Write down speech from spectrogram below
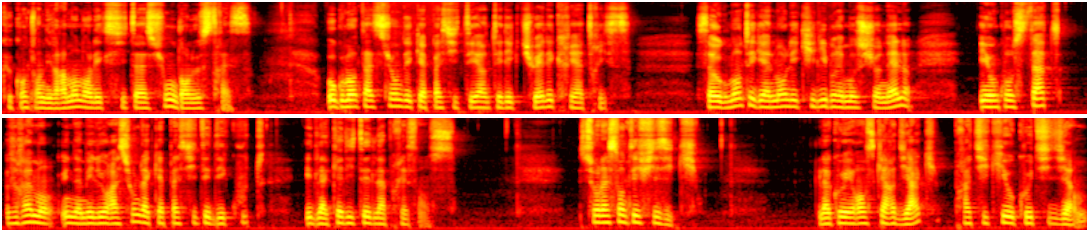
que quand on est vraiment dans l'excitation ou dans le stress. Augmentation des capacités intellectuelles et créatrices. Ça augmente également l'équilibre émotionnel et on constate vraiment une amélioration de la capacité d'écoute et de la qualité de la présence. Sur la santé physique, la cohérence cardiaque, pratiquée au quotidien,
